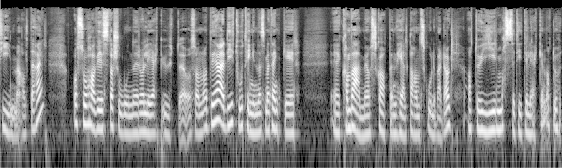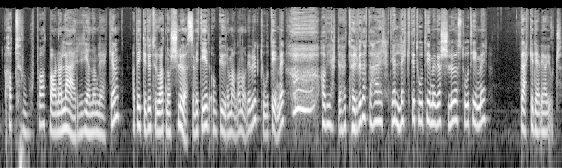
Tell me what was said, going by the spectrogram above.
time, alt det her. Og så har vi stasjoner og lek ute og sånn. Og det er de to tingene som jeg tenker kan være med å skape en helt annen skolehverdag. At du gir masse tid til leken. At du har tro på at barna lærer gjennom leken. At ikke du tror at nå sløser vi tid. Og guri malla, nå har vi brukt to timer. har vi hjerte? Tør vi dette her? De har lekt i to timer. Vi har sløst to timer. Det er ikke det vi har gjort.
